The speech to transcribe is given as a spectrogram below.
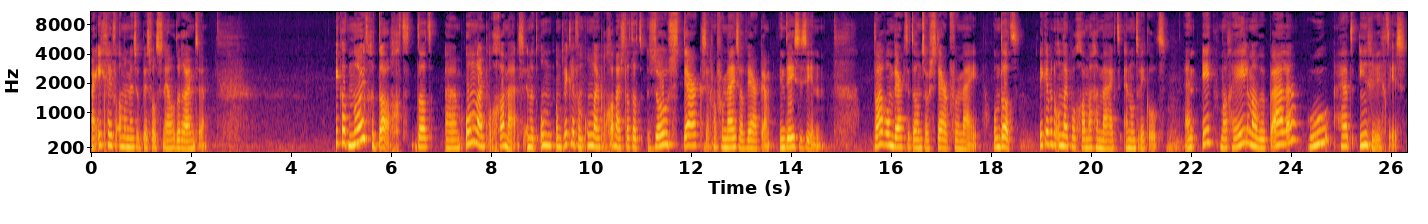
Maar ik geef andere mensen ook best wel snel de ruimte. Ik had nooit gedacht dat um, online programma's en het on ontwikkelen van online programma's, dat dat zo sterk zeg maar, voor mij zou werken. In deze zin. Waarom werkt het dan zo sterk voor mij? Omdat ik heb een online programma gemaakt en ontwikkeld. En ik mag helemaal bepalen hoe het ingericht is.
